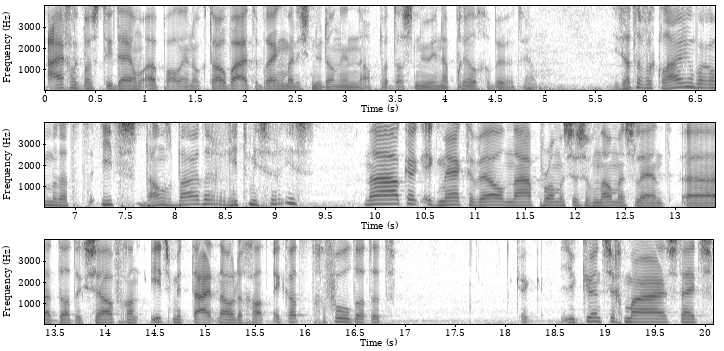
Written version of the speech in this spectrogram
Eigenlijk was het idee om Up al in oktober uit te brengen, maar dat is nu dan in, dat is nu in april gebeurd. Ja. Is dat de verklaring waarom dat het iets dansbaarder, ritmischer is? Nou, kijk, ik merkte wel na Promises of No Man's Land uh, dat ik zelf gewoon iets meer tijd nodig had. Ik had het gevoel dat het. Kijk, je kunt zeg maar steeds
